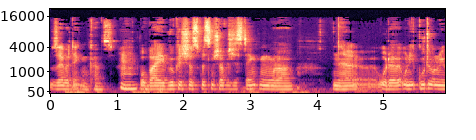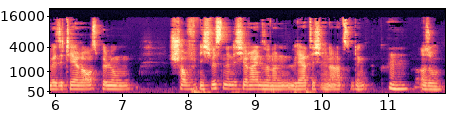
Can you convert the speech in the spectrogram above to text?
selber denken kannst. Mhm. Wobei wirkliches wissenschaftliches Denken oder eine oder uni gute universitäre Ausbildung schaufelt nicht Wissen in dich hier rein, sondern lehrt dich eine Art zu denken. Mhm. Also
